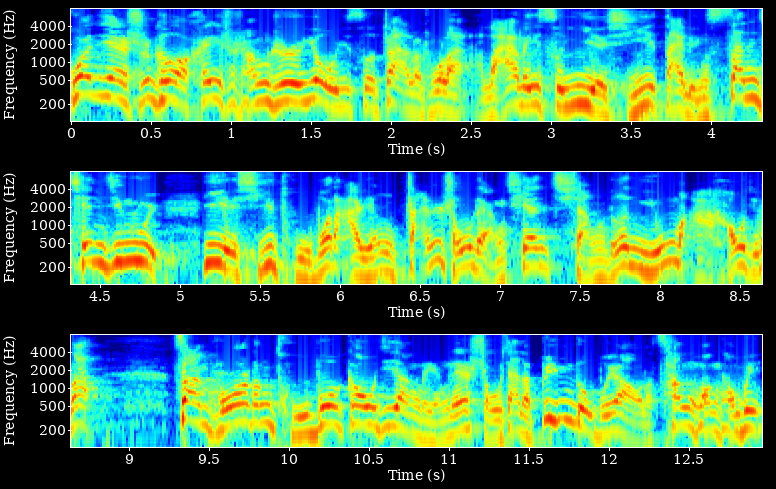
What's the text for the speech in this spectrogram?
关键时刻，黑齿长枝又一次站了出来，来了一次夜袭，带领三千精锐夜袭吐蕃大营，斩首两千，抢得牛马好几万。赞婆等吐蕃高级将领连手下的兵都不要了，仓皇逃命。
